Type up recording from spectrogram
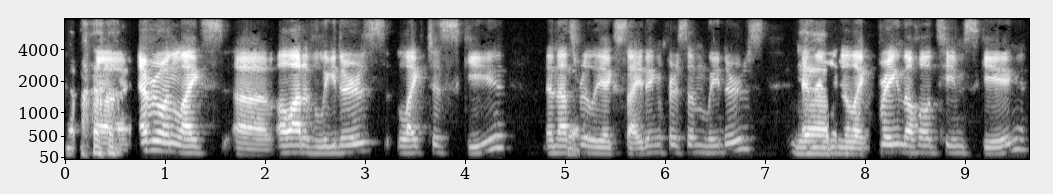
yep. uh, everyone likes. Uh, a lot of leaders like to ski, and that's yep. really exciting for some leaders. Yeah. And they want to like bring the whole team skiing.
